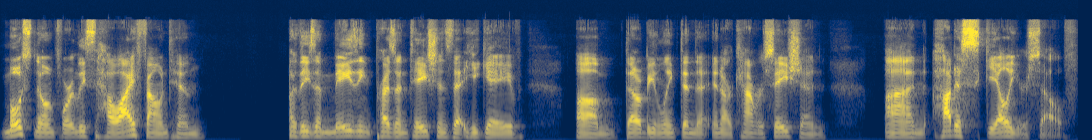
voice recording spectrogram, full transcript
most known for, at least how I found him, are these amazing presentations that he gave um, that'll be linked in the in our conversation on how to scale yourself.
